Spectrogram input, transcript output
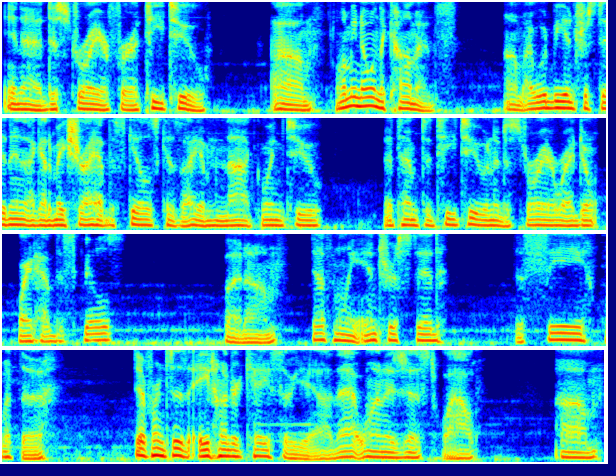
in a destroyer for a T2, um, let me know in the comments. Um, I would be interested in it. I got to make sure I have the skills because I am not going to attempt a T2 in a destroyer where I don't quite have the skills. But um, definitely interested to see what the difference is. 800k. So yeah, that one is just wow. Um,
